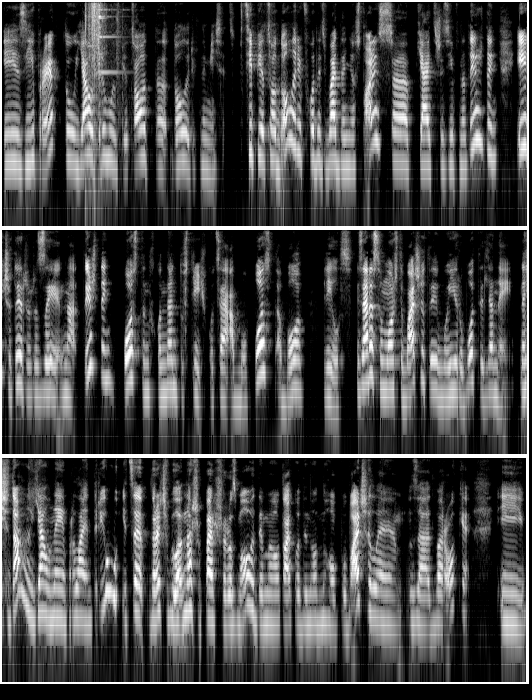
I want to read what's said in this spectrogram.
і з її проєкту я отримую 500 доларів на місяць. В ці 500 доларів входить введення сторіс 5 разів на тиждень і 4 рази на тиждень постинг контенту в стрічку. Це або пост, або Reels. І зараз ви можете бачити мої роботи для неї. Нещодавно я у неї брала інтерв'ю, і це, до речі, була наша перша розмова, де ми отак один одного побачили за два роки. І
